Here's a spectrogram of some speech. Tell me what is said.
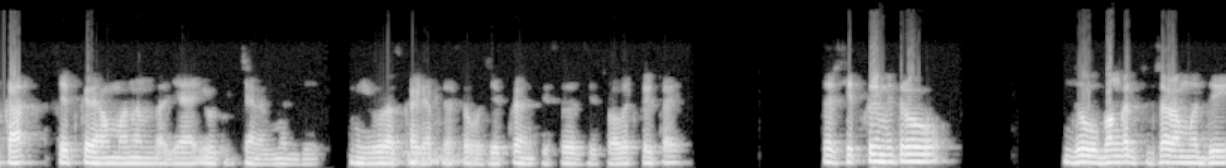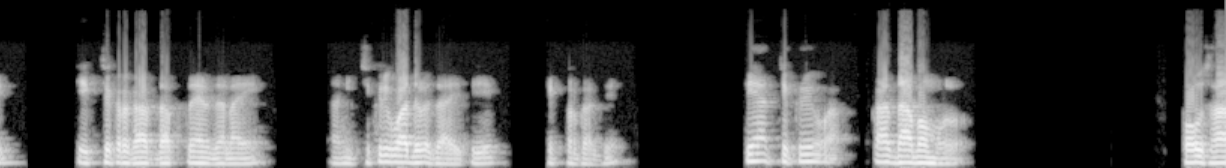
का शेतकरी हवामान अंदाज या युट्यूब चॅनलमध्ये मी युवराज खाडे आपल्या सर्व शेतकऱ्यांचे सहज स्वागत करीत आहे. तर शेतकरी मित्र जो बंगाल तुसारामध्ये एक चक्रघात दाब तयार झाला आहे आणि चक्रीवादळच आहे ते एक प्रकारचे त्या चक्रीवा दाबामुळं पाऊस हा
